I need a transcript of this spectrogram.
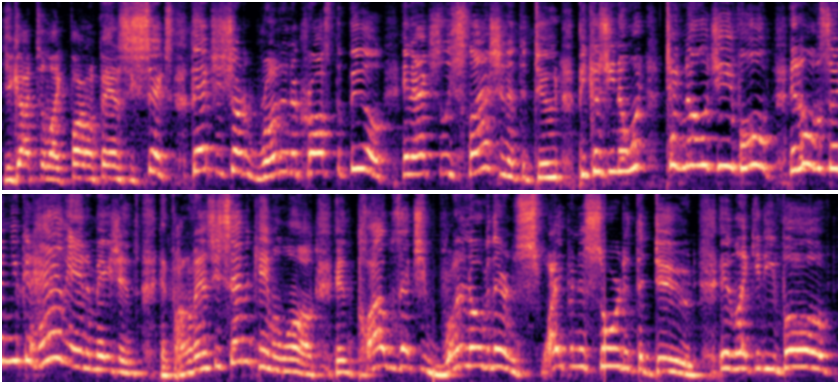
you got to like Final Fantasy Six, they actually started running across the field and actually slashing at the dude because you know what? Technology evolved, and all of a sudden you could have animations. And Final Fantasy Seven came along, and Cloud was actually running over there and swiping his sword at the dude, and like it evolved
